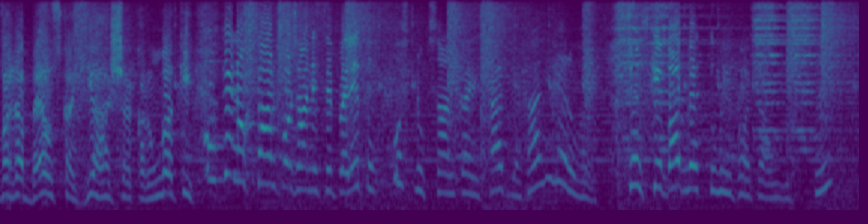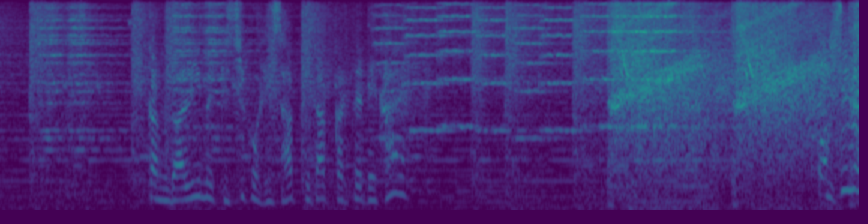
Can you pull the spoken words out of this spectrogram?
वरना मैं उसका यह हश्र करूँगा कि उसे नुकसान पहुँचाने से पहले तुम उस नुकसान का हिसाब लगा लेना रोहन। जो उसके बाद मैं तुम्हें पहुंचाऊँगी हम्म? कंगाली में किसी को हिसाब किताब करते देखा है? और सुनो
